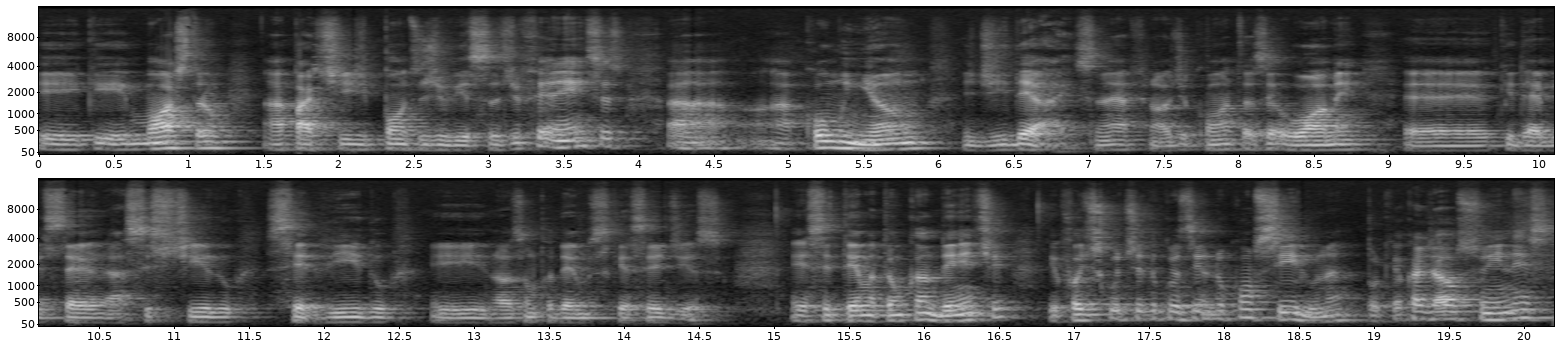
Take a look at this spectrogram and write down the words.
e que mostram, a partir de pontos de vista diferentes, a, a comunhão de ideais. Né? Afinal de contas, é o homem é, que deve ser assistido, servido, e nós não podemos esquecer disso esse tema tão candente e foi discutido inclusive no concílio, né? porque o cardeal Swines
